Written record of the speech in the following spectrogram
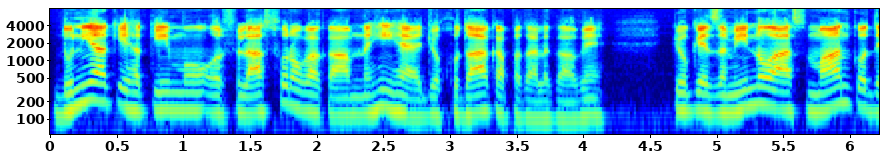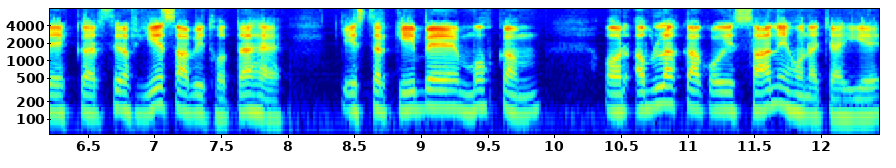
دنیا کے حکیموں اور فلاسفروں کا کام نہیں ہے جو خدا کا پتہ لگاویں۔ کیونکہ زمین و آسمان کو دیکھ کر صرف یہ ثابت ہوتا ہے کہ اس ترکیب محکم اور ابلغ کا کوئی سانے ہونا چاہیے،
